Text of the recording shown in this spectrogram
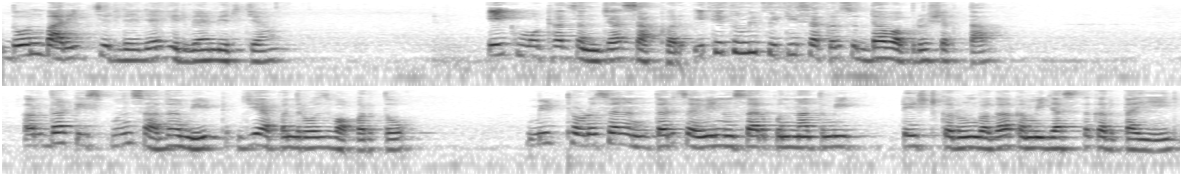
दोन बारीक चिरलेल्या हिरव्या मिरच्या. एक मोठा चमचा साखर. इथे तुम्ही पिठी साखर सुद्धा वापरू शकता. अर्धा टीस्पून साधं मीठ जे आपण रोज वापरतो. मीठ थोडंसं नंतर चवीनुसार पुन्हा तुम्ही टेस्ट करून बघा कमी जास्त करता येईल.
